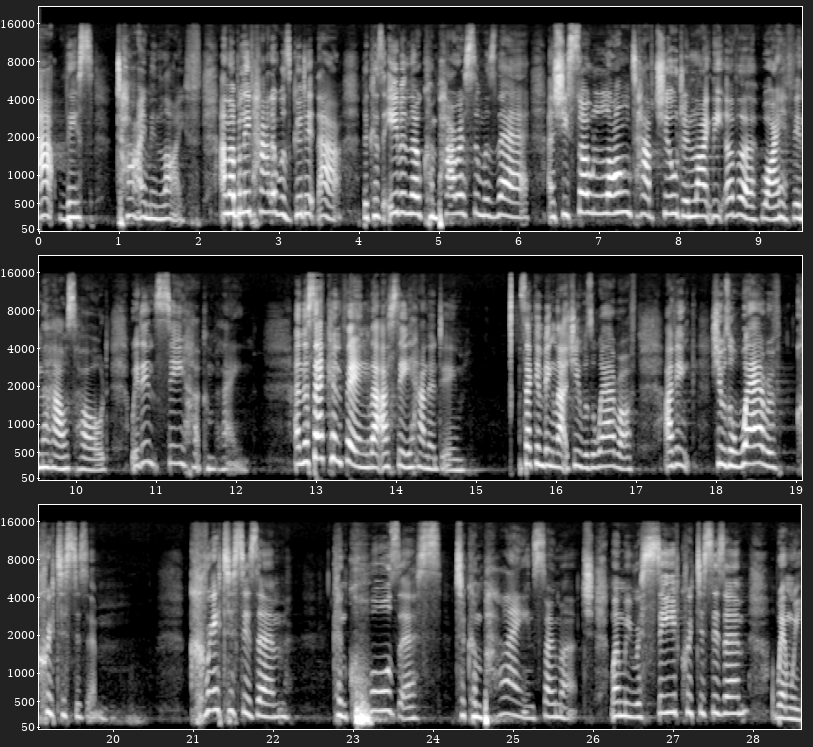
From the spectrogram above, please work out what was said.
at this time in life. And I believe Hannah was good at that because even though comparison was there and she so longed to have children like the other wife in the household, we didn't see her complain. And the second thing that I see Hannah do, second thing that she was aware of, I think she was aware of criticism. Criticism can cause us to complain so much. When we receive criticism, when we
